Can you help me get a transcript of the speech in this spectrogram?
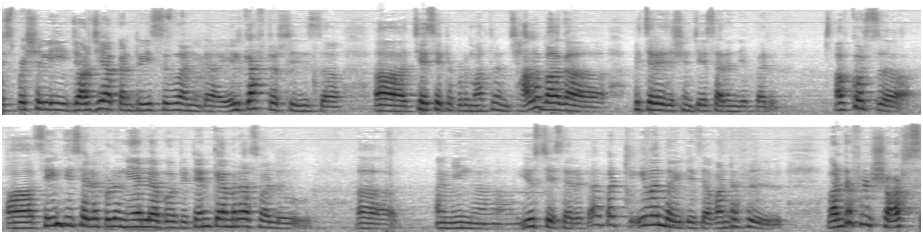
Especially Georgia countries and helicopter scenes చేసేటప్పుడు మాత్రం చాలా బాగా పిక్చరైజేషన్ చేశారని చెప్పారు. అఫ్ కోర్స్ ఆ సీన్ తీసేటప్పుడు నియర్లీ అబౌట్ టెన్ కెమెరాస్ వాళ్ళు ఐ మీన్ యూస్ చేశారట. But even though it is a wonderful wonderful shots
